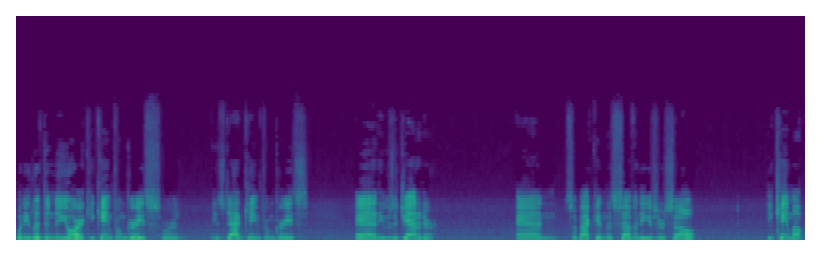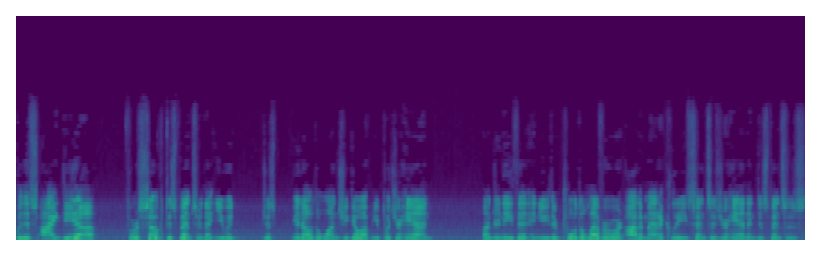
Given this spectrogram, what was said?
when he lived in New York, he came from Greece, or his dad came from Greece, and he was a janitor. And so back in the 70s or so, he came up with this idea for a soap dispenser that you would just, you know, the ones you go up and you put your hand underneath it and you either pull the lever or it automatically senses your hand and dispenses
